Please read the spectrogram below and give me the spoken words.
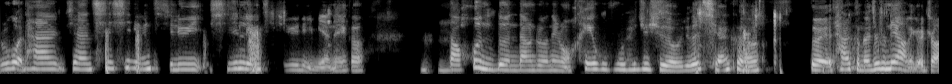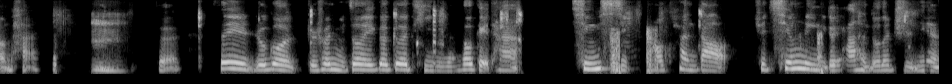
如果他像《七心灵奇旅》《心灵奇旅》里面那个嗯到混沌当中那种黑乎乎、黑黢黢的，我觉得钱可能对他可能就是那样的一个状态。嗯对所以，如果比如说你作为一个个体，你能够给他清洗，然后看到，去清理你对他很多的执念，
